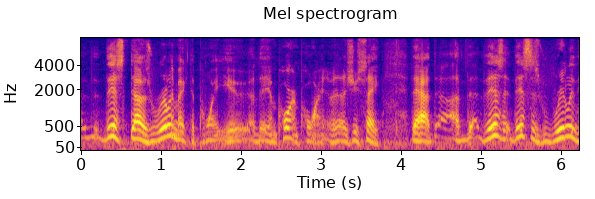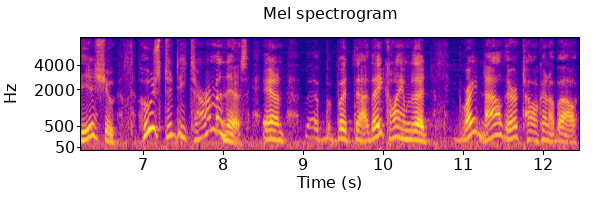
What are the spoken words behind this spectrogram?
this does really make the point you the important point as you say that uh, th- this this is really the issue. Who's to determine this? And uh, but uh, they claim that right now they're talking about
